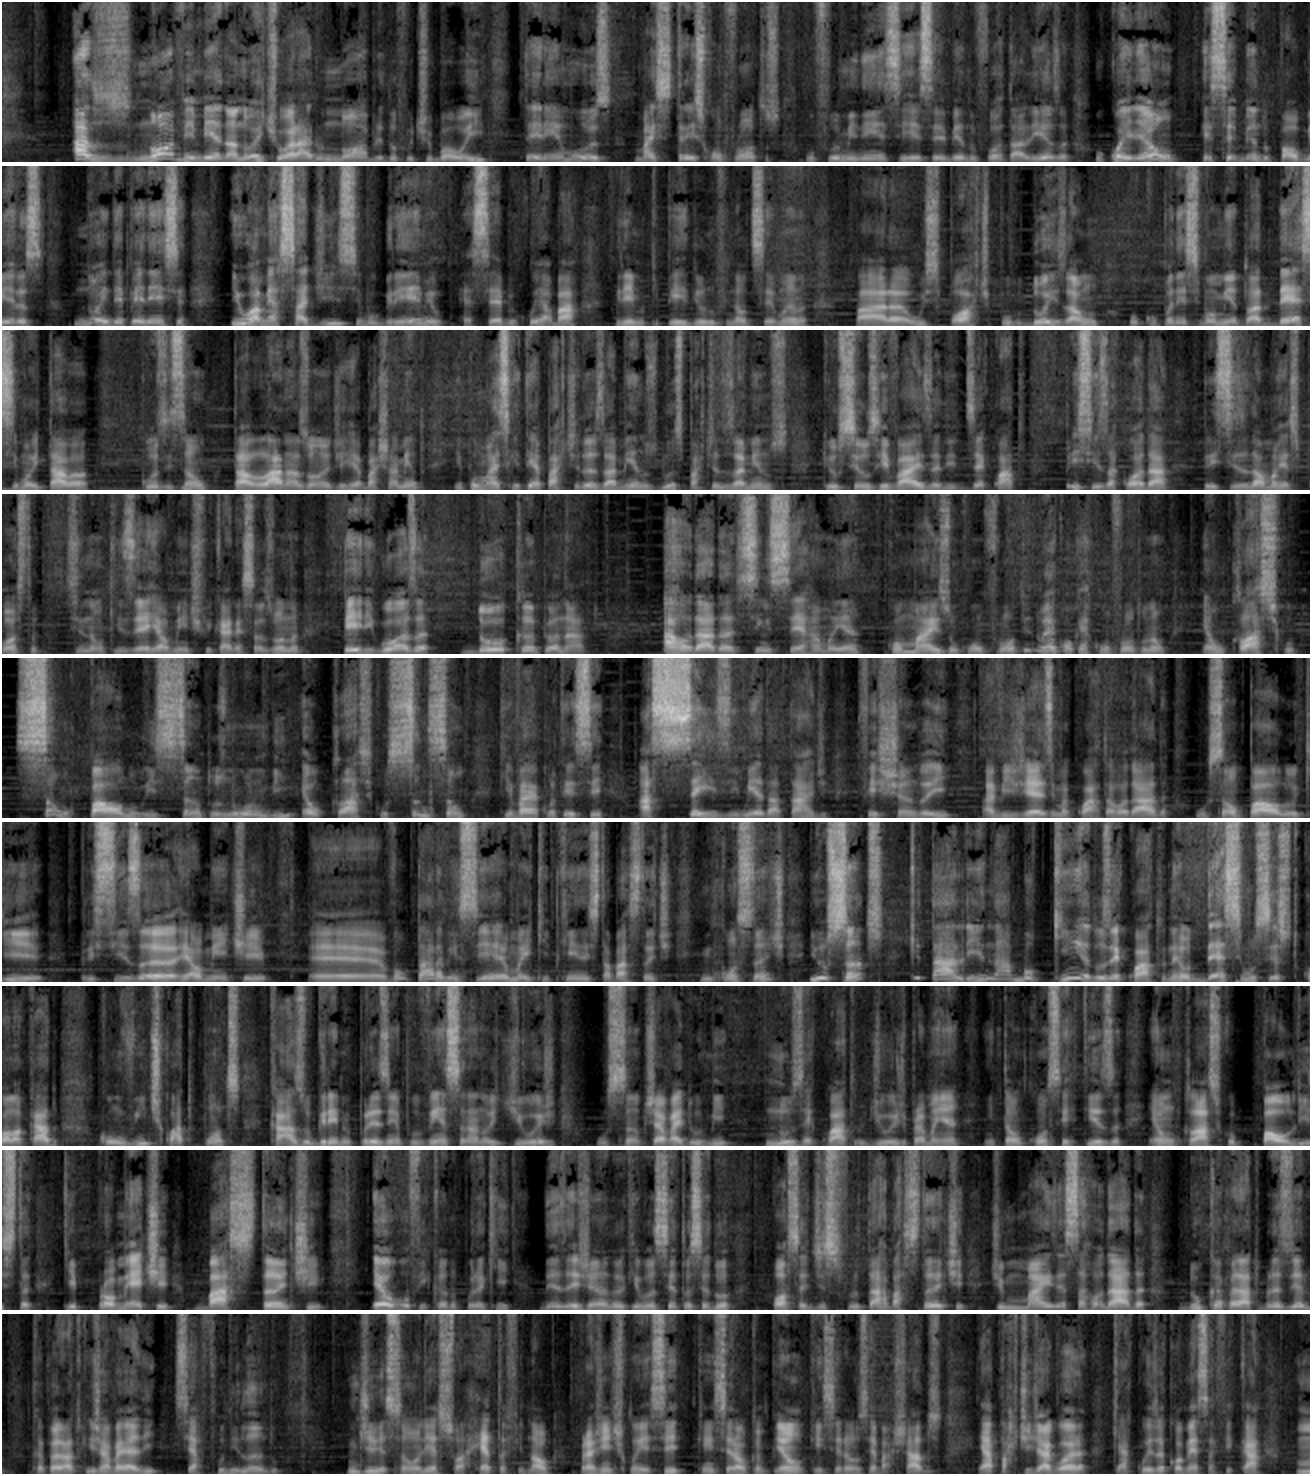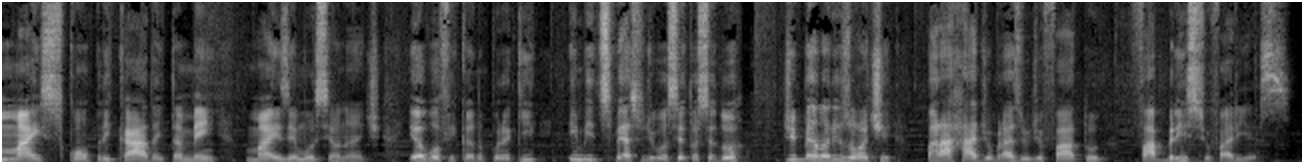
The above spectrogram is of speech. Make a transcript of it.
Às nove e meia da noite, horário nobre do futebol aí, teremos mais três confrontos: o Fluminense recebendo o Fortaleza, o Coelhão recebendo o Palmeiras no Independência e o ameaçadíssimo Grêmio recebe o Cuiabá. Grêmio que perdeu no final de semana para o esporte por 2 a 1 ocupa nesse momento a 18ª posição, está lá na zona de rebaixamento e por mais que tenha partidas a menos, duas partidas a menos que os seus rivais ali de Z4, precisa acordar, precisa dar uma resposta se não quiser realmente ficar nessa zona perigosa do campeonato. A rodada se encerra amanhã com mais um confronto e não é qualquer confronto não, é um clássico São Paulo e Santos no Morumbi, é o clássico Sansão que vai acontecer às seis e meia da tarde, fechando aí a 24 quarta rodada. O São Paulo que precisa realmente é, voltar a vencer. É uma equipe que ainda está bastante inconstante. E o Santos, que está ali na boquinha do Z4, né? o 16 colocado com 24 pontos. Caso o Grêmio, por exemplo, vença na noite de hoje, o Santos já vai dormir no Z4 de hoje para amanhã. Então, com certeza, é um clássico paulista que promete bastante. Eu vou ficando por aqui, desejando que você, torcedor, possa desfrutar bastante de mais essa rodada do Campeonato Brasileiro, campeonato que já vai ali se afunilando em direção ali à sua reta final para a gente conhecer quem será o campeão, quem serão os rebaixados. É a partir de agora que a coisa começa a ficar mais complicada e também mais emocionante. Eu vou ficando por aqui e me despeço de você, torcedor, de Belo Horizonte para a Rádio Brasil de Fato, Fabrício Farias.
